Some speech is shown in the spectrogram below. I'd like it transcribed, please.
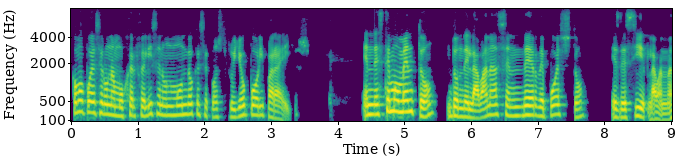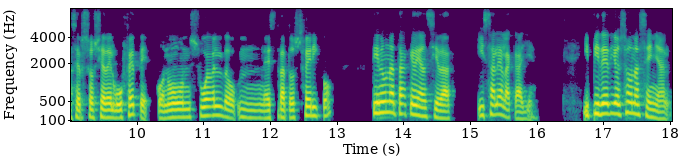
¿cómo puede ser una mujer feliz en un mundo que se construyó por y para ellos? En este momento, donde la van a ascender de puesto, es decir, la van a hacer socia del bufete con un sueldo mm, estratosférico, tiene un ataque de ansiedad y sale a la calle y pide a Dios una señal,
